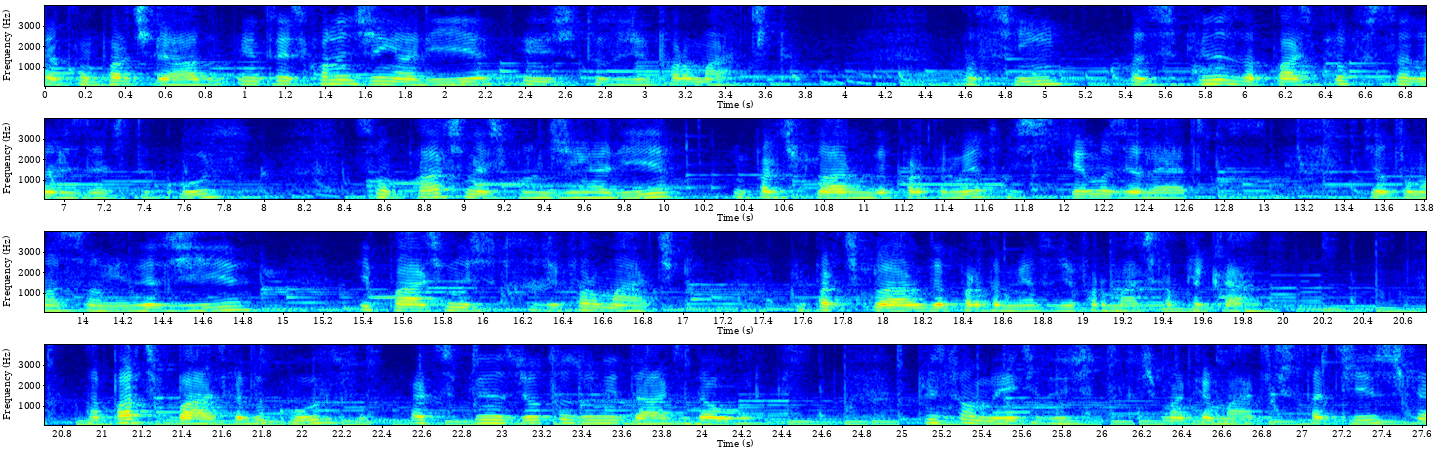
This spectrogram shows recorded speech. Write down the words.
é compartilhado entre a Escola de Engenharia e o Instituto de Informática. Assim, as disciplinas da parte profissionalizante do curso são parte na Escola de Engenharia, em particular no Departamento de Sistemas Elétricos de Automação e Energia, e parte no Instituto de Informática, em particular no Departamento de Informática Aplicada. Na parte básica do curso, há disciplinas de outras unidades da URGS, principalmente do Instituto de Matemática e Estatística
